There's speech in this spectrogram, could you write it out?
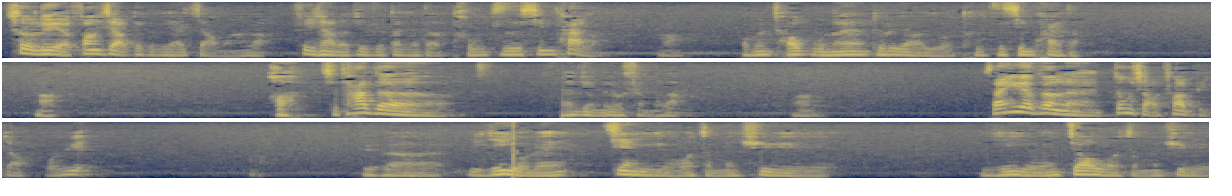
策略方向都给大家讲完了，剩下的就是大家的投资心态了啊。我们炒股呢都是要有投资心态的啊。好，其他的好像就没有什么了啊。三月份呢，中小创比较活跃。这个已经有人建议我怎么去，已经有人教我怎么去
